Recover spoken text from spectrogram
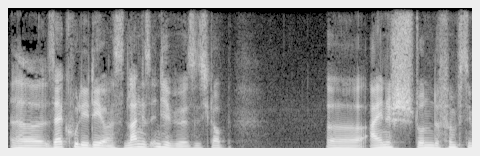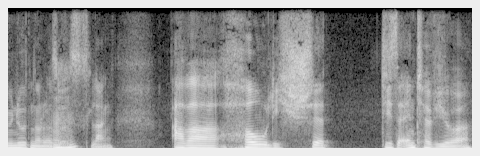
Äh, sehr coole Idee und es ist ein langes Interview. Es ist, ich glaube, äh, eine Stunde, 15 Minuten oder so mhm. ist es lang. Aber holy shit, dieser Interviewer.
